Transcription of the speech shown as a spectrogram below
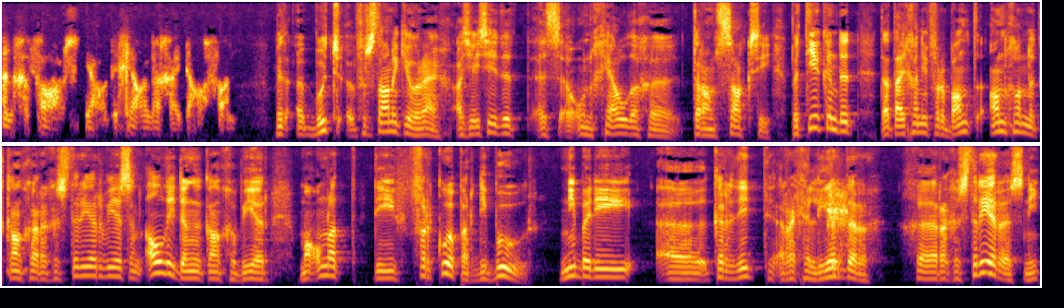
in gevaar stel, die geldigheid daarvan. Met 'n uh, boet verstaan ek jou reg. As jy sê dit is 'n ongeldige transaksie, beteken dit dat hy gaan die verband aangaan, dit kan geregistreer wees en al die dinge kan gebeur, maar omdat die verkoper, die boer, nie by die uh kredietreguleerder geregistreer is nie,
